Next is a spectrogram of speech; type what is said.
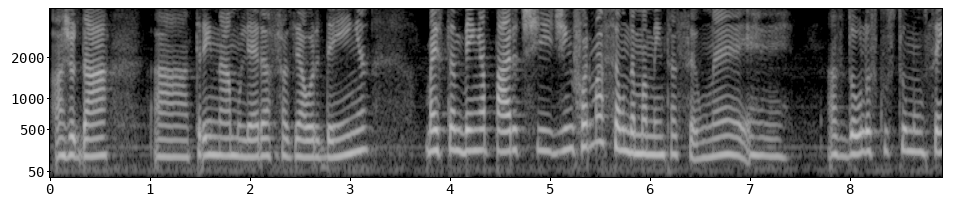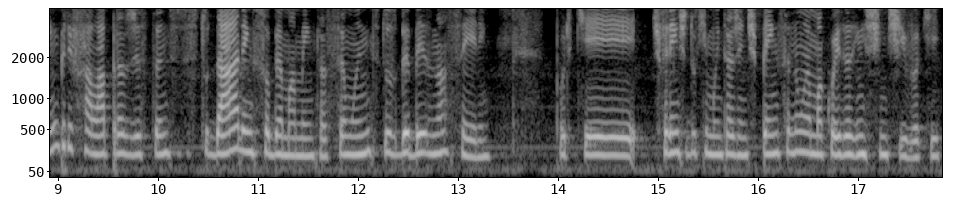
ajudar a treinar a mulher a fazer a ordenha, mas também a parte de informação da amamentação, né? É, as doulas costumam sempre falar para as gestantes estudarem sobre a amamentação antes dos bebês nascerem, porque diferente do que muita gente pensa, não é uma coisa instintiva que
